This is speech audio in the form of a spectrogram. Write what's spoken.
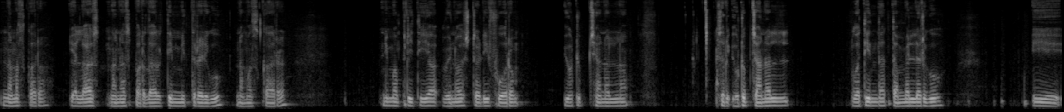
ನಮಸ್ಕಾರ. ಎಲ್ಲ ನನ್ನ ಸ್ಪರ್ಧಾರ್ಥಿ ಮಿತ್ರರಿಗೂ ನಮಸ್ಕಾರ. ನಿಮ್ಮ ಪ್ರೀತಿಯ ವಿನೋದ್ ಸ್ಟಡಿ ಫೋರಮ್ ಯೂಟ್ಯೂಬ್ ಚಾನಲ್ನ, ಸಾರಿ, ಯೂಟ್ಯೂಬ್ ಚಾನಲ್ ವತಿಯಿಂದ ತಮ್ಮೆಲ್ಲರಿಗೂ ಈ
